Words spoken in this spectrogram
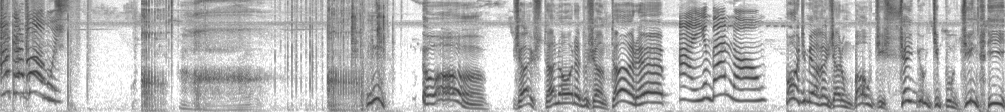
Acabamos! Oh, já está na hora do jantar, é? Pode me arranjar um balde cheio de pudim e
